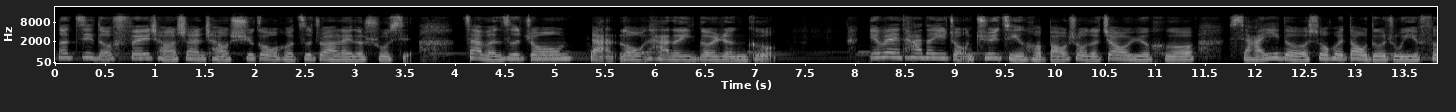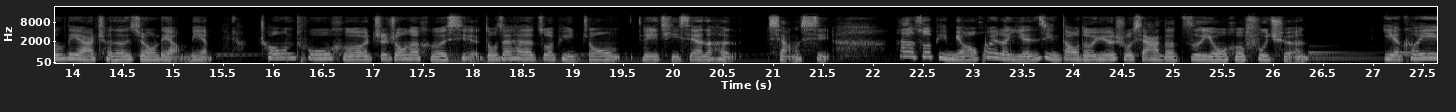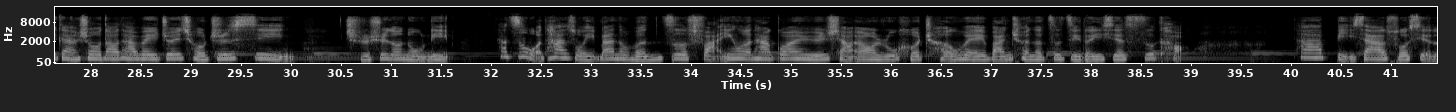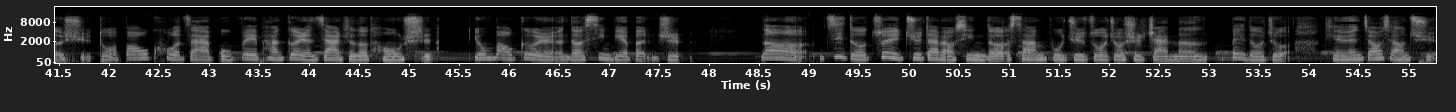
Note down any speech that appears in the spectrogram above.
那记得非常擅长虚构和自传类的书写，在文字中展露他的一个人格。因为他的一种拘谨和保守的教育和狭义的社会道德主义分裂而成的这种两面冲突和至终的和谐，都在他的作品中可以体现的很详细。他的作品描绘了严谨道德约束下的自由和父权，也可以感受到他为追求知性持续的努力。他自我探索一般的文字，反映了他关于想要如何成为完全的自己的一些思考。他笔下所写的许多，包括在不背叛个人价值的同时，拥抱个人的性别本质。那记得最具代表性的三部巨作就是《窄门》《贝德者》《田园交响曲》，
